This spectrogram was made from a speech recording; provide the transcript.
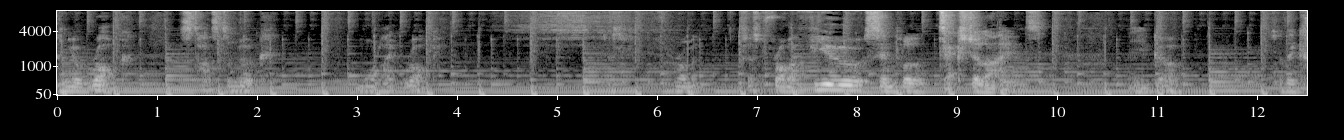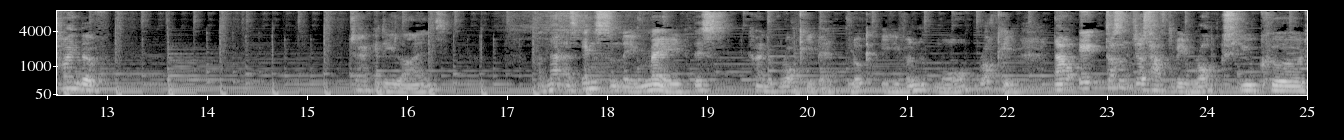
and your rock starts to look more like rock. Just from just from a few simple texture lines. There you go. So they're kind of jaggedy lines and that has instantly made this kind of rocky bit look even more rocky. Now it doesn't just have to be rocks, you could,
